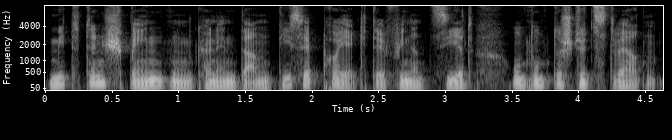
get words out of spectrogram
Mit den Spenden können dann diese Projekte finanziert und unterstützt werden.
